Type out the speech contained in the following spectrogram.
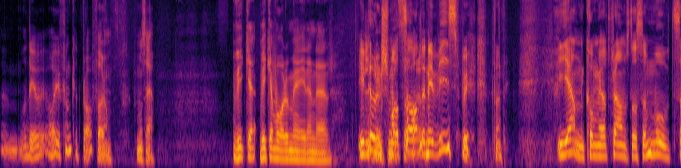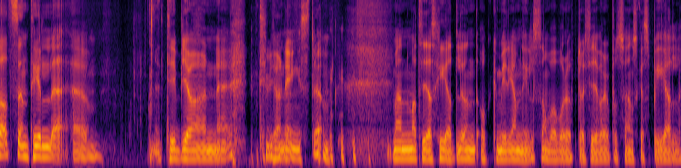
Mm, och det har ju funkat bra för dem, får man säga. Vilka, vilka var du med i den där? I lunchmatsalen i Visby. Igen kommer jag att framstå som motsatsen till, eh, till, Björn, eh, till Björn Engström. Men Mattias Hedlund och Miriam Nilsson var våra uppdragsgivare på Svenska Spel.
